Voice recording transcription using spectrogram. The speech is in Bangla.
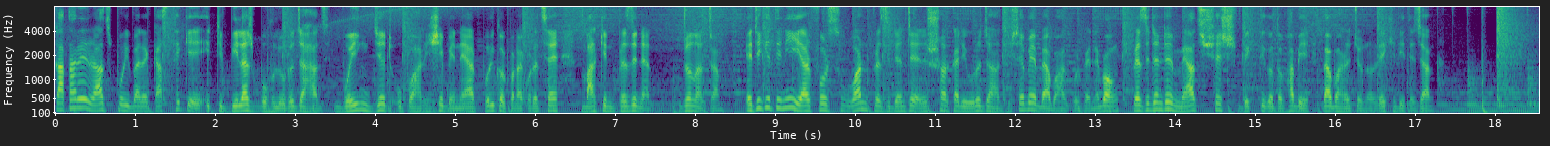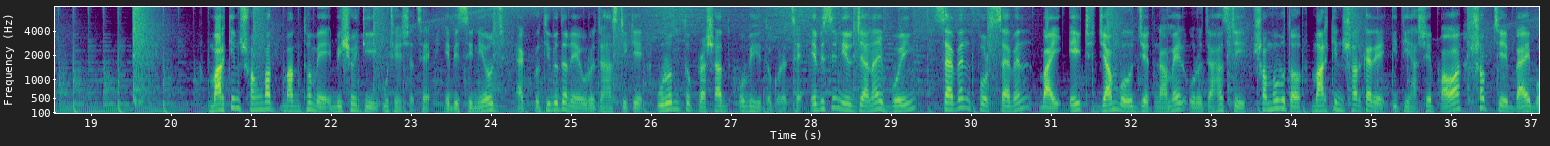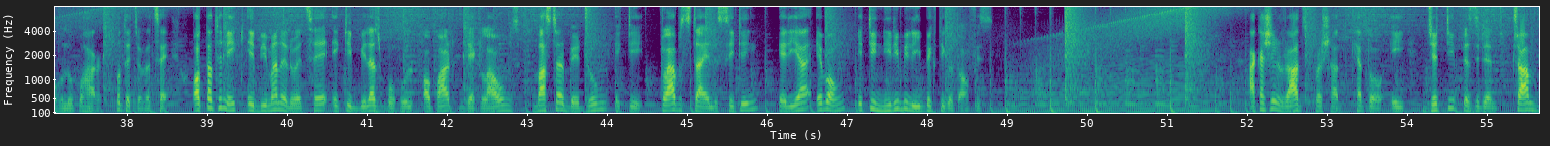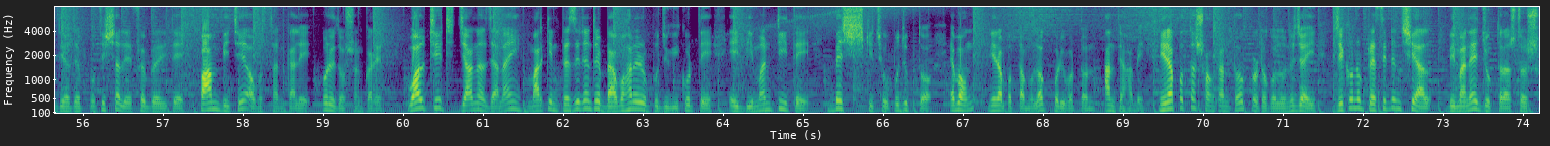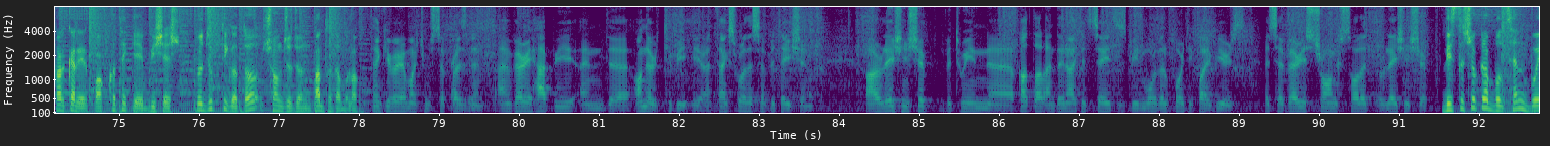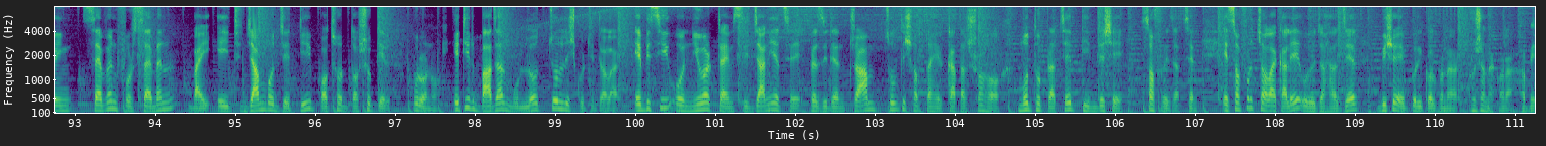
কাতারের রাজ পরিবারের কাছ থেকে একটি বিলাসবহুল উড়োজাহাজ বোয়িং জেট উপহার হিসেবে নেয়ার পরিকল্পনা করেছে মার্কিন প্রেসিডেন্ট ডোনাল্ড ট্রাম্প। এটিকে তিনি এয়ারফোর্স ওয়ান প্রেসিডেন্টের সরকারি উড়োজাহাজ হিসেবে ব্যবহার করবেন এবং প্রেসিডেন্টের মেয়াদ শেষ ব্যক্তিগতভাবে ব্যবহারের জন্য রেখে দিতে চান। মার্কিন সংবাদ মাধ্যমে বিষয়টি উঠে এসেছে। এবিসি নিউজ এক প্রতিবেদনে উড়োজাহাজটিকে উড়ন্ত প্রাসাদ অভিহিত করেছে। এবিসি নিউজ জানায়, Boeing seven four seven by eight jumbo jet নামের উড়োজাহাজটি সম্ভবত মার্কিন সরকারের ইতিহাসে পাওয়া সবচেয়ে ব্যয়বহুল উপহার হতে চলেছে। অত্যাধুনিক এই বিমানে রয়েছে একটি বিলাসবহুল upper deck lounge, master bedroom, একটি ক্লাব স্টাইল সিটিং এরিয়া এবং একটি নিরিবিলি ব্যক্তিগত অফিস। আকাশের রাজপ্রাসাদ খ্যাত এই জেটটি প্রেসিডেন্ট ট্রাম্প দুই সালের ফেব্রুয়ারিতে পাম বিচে অবস্থানকালে পরিদর্শন করেন। ওয়াল স্ট্রিট জার্নাল জানায়, মার্কিন প্রেসিডেন্টের ব্যবহারের উপযোগী করতে এই বিমানটিতে বেশ কিছু উপযুক্ত এবং নিরাপত্তামূলক পরিবর্তন আনতে হবে। নিরাপত্তা সংক্রান্ত প্রোটোকল অনুযায়ী যে কোনো প্রেসিডেন্সিয়াল বিমানে যুক্তরাষ্ট্র সরকারের পক্ষ থেকে বিশেষ প্রযুক্তিগত সংযোজন বাধ্যতামূলক. Our relationship between uh, Qatar and the United States has been more than 45 years. It's a very strong, solid relationship. বিশ্লেষকরা বলছেন Boeing seven four seven by eight jumbo জেটটি বছর দশকের পুরনো এটির বাজার মূল্য চল্লিশ কোটি ডলার এবিসি ও নিউ ইয়র্ক টাইমসই জানিয়েছে প্রেসিডেন্ট ট্রাম্প চলতি সপ্তাহের কাতার সহ মধ্যপ্রাচ্যের তিন দেশে সফরে যাচ্ছেন এ সফর চলাকালে উড়োজাহাজের বিষয়ে পরিকল্পনা ঘোষণা করা হবে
